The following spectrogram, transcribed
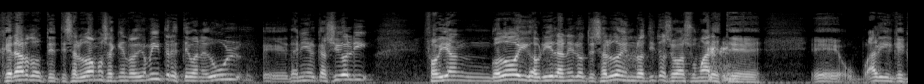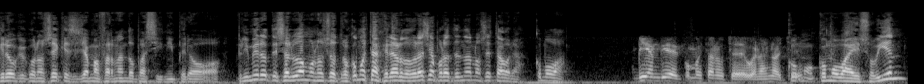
Gerardo, te, te saludamos aquí en Radio Mitre, Esteban Edul, eh, Daniel Casioli, Fabián Godoy, Gabriel Anelo te saluda y en un ratito se va a sumar este eh, alguien que creo que conocés que se llama Fernando Pacini. Pero primero te saludamos nosotros. ¿Cómo estás, Gerardo? Gracias por atendernos esta hora. ¿Cómo va? Bien, bien, ¿cómo están ustedes? Buenas noches. ¿Cómo, cómo va eso? ¿Bien?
